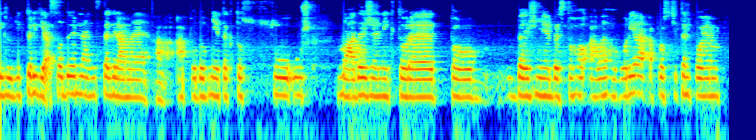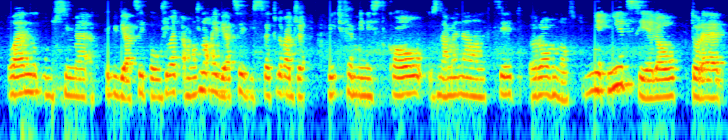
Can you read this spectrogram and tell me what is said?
tých ľudí, ktorých ja sledujem na Instagrame a, a podobne, tak to sú už mladé ženy, ktoré to bežne bez toho ale hovoria a proste ten pojem len musíme ako keby viacej používať a možno aj viacej vysvetľovať, že byť feministkou znamená len chcieť rovnosť. Nie, nie cieľov, ktoré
